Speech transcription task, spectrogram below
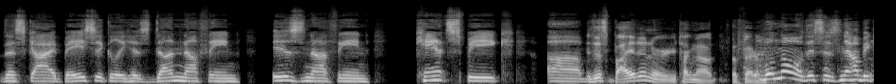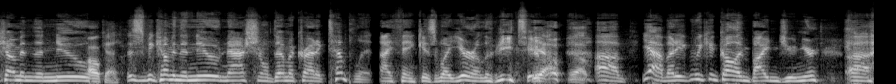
this guy basically has done nothing, is nothing, can't speak. Um, Is this Biden or you're talking about Fetterman? well, no, this is now becoming the new. Okay. This is becoming the new national Democratic template. I think is what you're alluding to. Yeah, yeah. Um, yeah, but he, we could call him Biden Jr. Uh,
